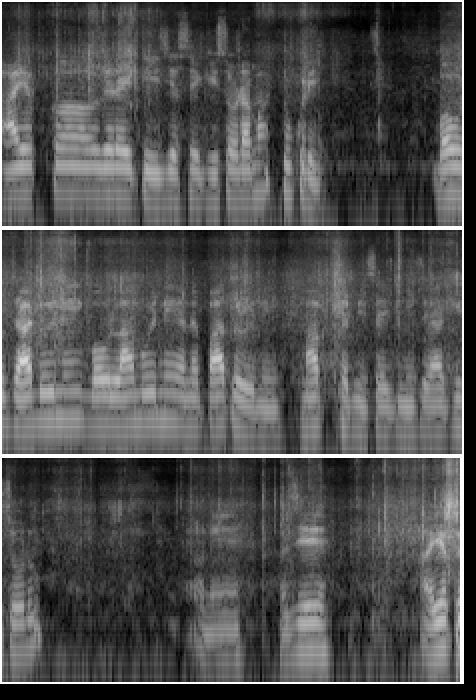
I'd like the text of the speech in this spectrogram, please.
આ એક વેરાયટી જે છે ઘીસોડામાં, ટુકડી. બહુ જાડું નહીં, બહુ લાંબુ નહીં અને પાતળું નહીં. માપછરની સાઈઝનું છે આ ઘીસોડું. અને હજી આ એક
